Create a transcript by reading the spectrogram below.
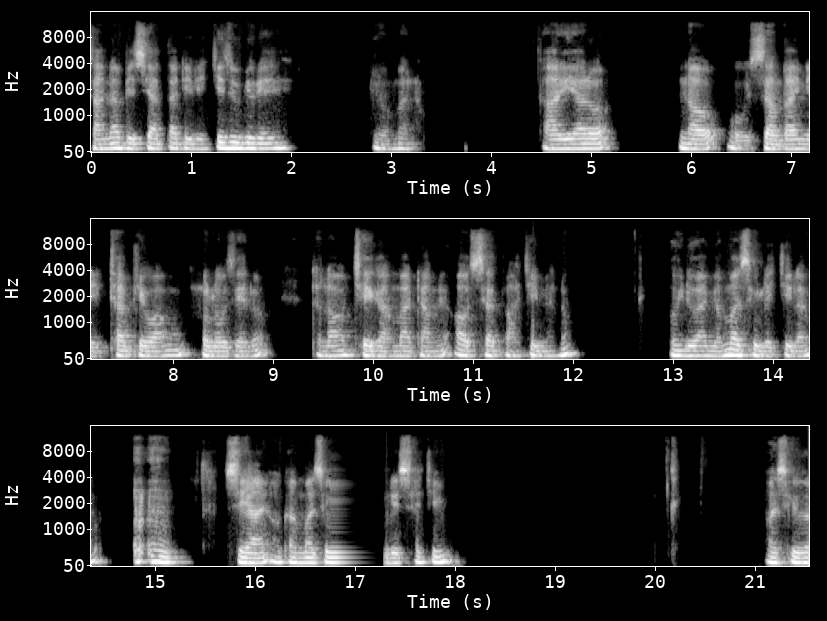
ဇာနာပစ္စယတတ္တိတွေကျေစုပြုတယ်ဒီလိုမှတ်တော့ဒါတွေကတော့နောက်ဟိုဇံပိုင်းတွေထပ်ပြောအောင်လို့လို့စေတော့ဒီလောက်ခြေကမှတ်ထားမယ်အောက်ဆက်သွားကြည့်မယ်နော် ဘုန်းကြီးတို့အမြတ်မှတ်စုလေးကြည့်လိုက်ဆရာအောက်ကမှတ်စုလေးဆက်ကြည့်မှတ်စုက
